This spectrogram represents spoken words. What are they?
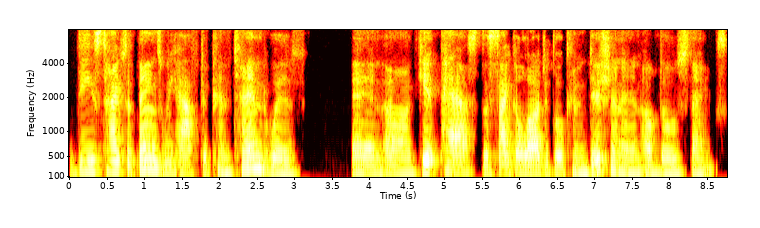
these types of things we have to contend with and uh, get past the psychological conditioning of those things.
